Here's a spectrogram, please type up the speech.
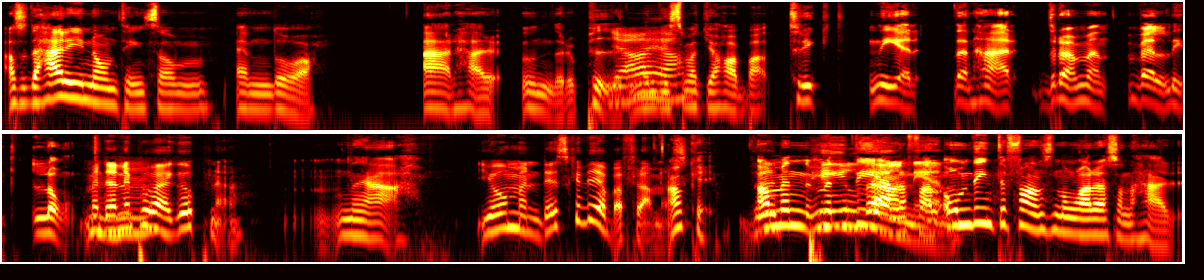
alltså det här är ju någonting som ändå är här under och pyr, Ja, men det är ja. som att jag har bara tryckt ner den här drömmen väldigt långt. Men den är på Mm. väg upp nu. Nja, Jo men det ska vi jobba fram okej. Vi Ja men, men det peel i alla fall, om det inte fanns några sådana här,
